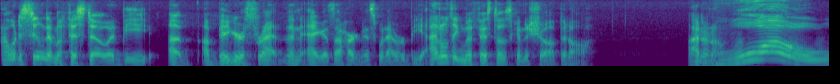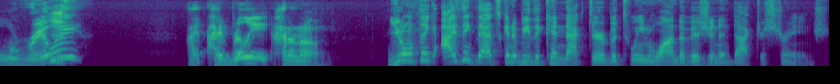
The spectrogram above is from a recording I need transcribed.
I would assume that Mephisto would be a, a bigger threat than Agatha Harkness would ever be. I don't think Mephisto's going to show up at all. I don't know. whoa, really? I, I really, I don't know. You don't think? I think that's going to be the connector between WandaVision and Doctor Strange.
